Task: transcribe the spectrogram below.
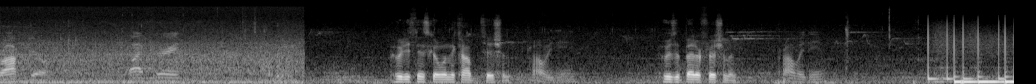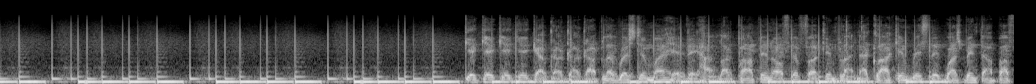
Rockville. Five three. Who do you think's gonna win the competition? Probably Dean. Who's a better fisherman? Probably Dean. kick, kick, kick, kick, out, cock, blood rush to my head. They hot lock popping off the fucking block. Now clocking wristlet, watch bent up off.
